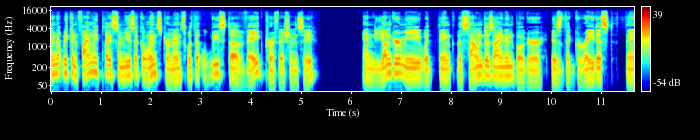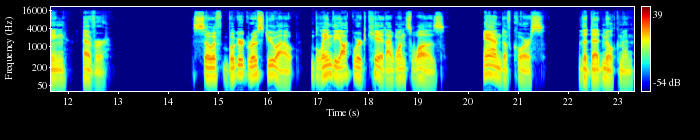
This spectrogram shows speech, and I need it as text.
and that we can finally play some musical instruments with at least a vague proficiency. And younger me would think the sound design in Booger is the greatest thing ever. So if Booger grossed you out, blame the awkward kid I once was. And, of course, the Dead Milkmen.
